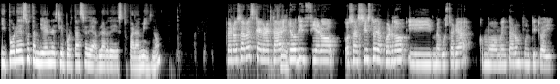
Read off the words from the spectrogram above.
Y por eso también es la importancia de hablar de esto para mí, ¿no? Pero sabes que, Greta, yo difiero, o sea, sí estoy de acuerdo y me gustaría como aumentar un puntito ahí.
